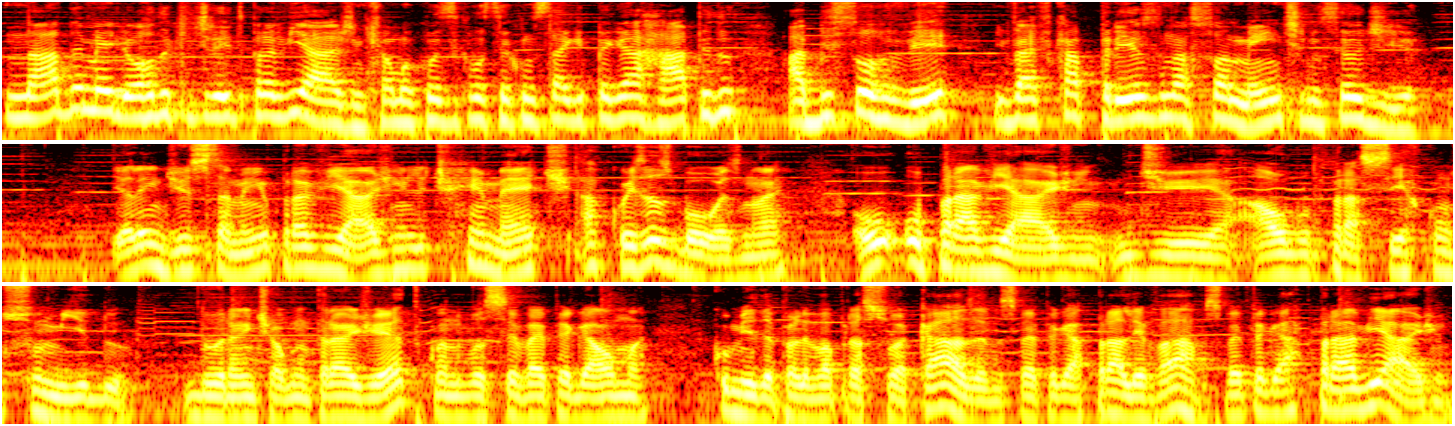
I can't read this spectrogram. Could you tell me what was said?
nada melhor do que direito para viagem, que é uma coisa que você consegue pegar rápido, absorver e vai ficar preso na sua mente no seu dia. E além disso, também o para viagem ele te remete a coisas boas, não é? Ou o para viagem de algo para ser consumido durante algum trajeto, quando você vai pegar uma comida para levar para sua casa, você vai pegar para levar, você vai pegar para a viagem.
